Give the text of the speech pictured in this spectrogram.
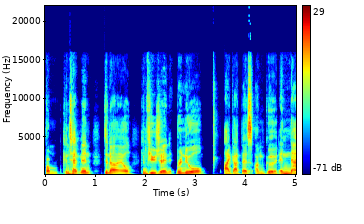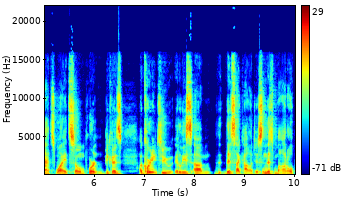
from contentment, denial, confusion, renewal. I got this. I'm good. And that's why it's so important because according to at least um, th- this psychologist and this model,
